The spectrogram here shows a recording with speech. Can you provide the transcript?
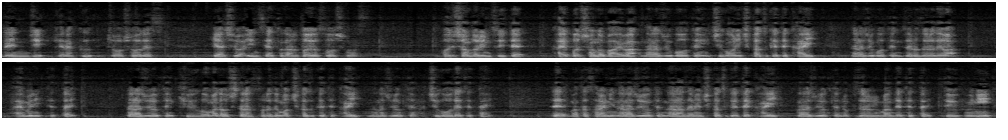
レンジ下落上昇です。日足は陰線となると予想します。ポジション取りについて買いポジションの場合は75.15に近づけて買い75.00では早めに撤退。74.95まで落ちたらそれでも近づけて買い74.85で撤退。でまたさらに74.70に近づけて買い74.60未満で撤退。っていう風に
